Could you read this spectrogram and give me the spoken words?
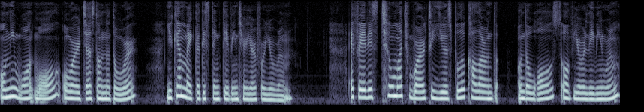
only one wall or just on the door, you can make a distinctive interior for your room. If it is too much work to use blue color on the, on the walls of your living room,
